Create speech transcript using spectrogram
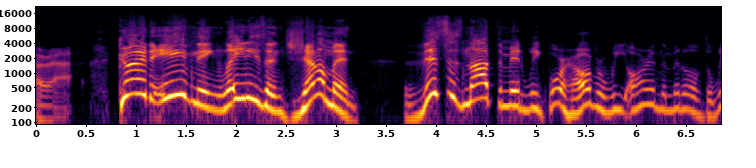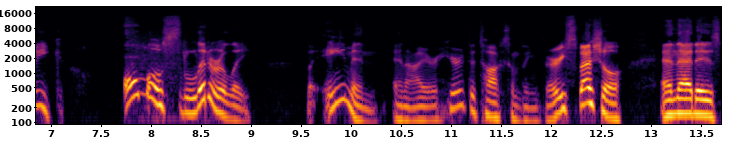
All right. Good evening, ladies and gentlemen. This is not the midweek war. However, we are in the middle of the week, almost literally. But Eamon and I are here to talk something very special, and that is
